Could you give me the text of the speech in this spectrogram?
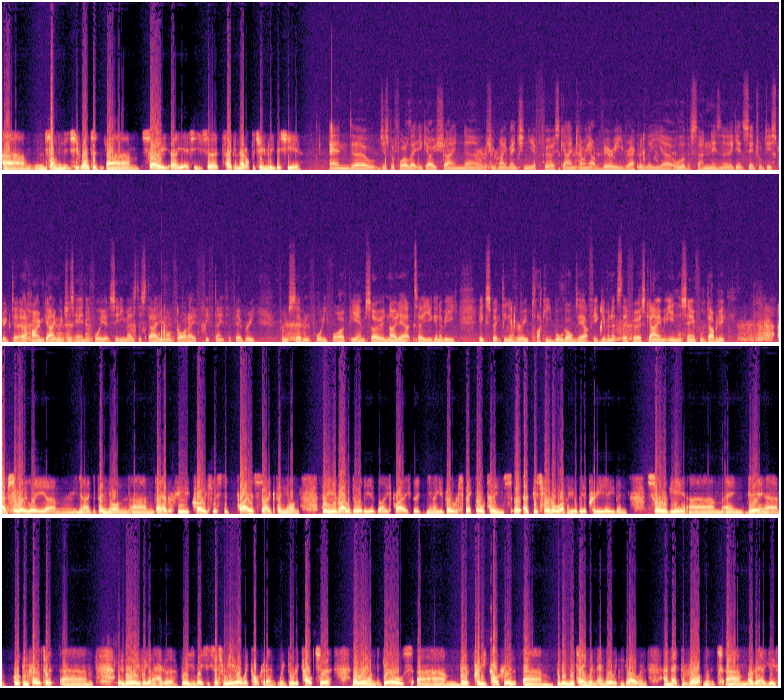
um, something that she wanted. Um, so uh, yeah, she's uh, taken that opportunity this year. And uh, just before I let you go, Shane, uh, should make mention your first game coming up very rapidly, uh, all of a sudden, isn't it, against Central District, a home game, which is handy for you at City Mazda Stadium on Friday, 15th of February from 7:45 p.m. So no doubt uh, you're going to be expecting a very plucky Bulldogs outfit, given it's their first game in the SANFLW. Absolutely. Um, you know, depending on um, they have a few Crows listed players, so depending on the availability of those players, but you know you've got to respect all teams at, at this level. I think it'll be a pretty even sort of year, um, and yeah, um, looking forward to it. Um, we believe we're going to have a reasonably successful year, or we're confident. We've built a culture around the girls. Um, they're pretty confident um, within the team and, and, where we can go and, and that development um, of our youth.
